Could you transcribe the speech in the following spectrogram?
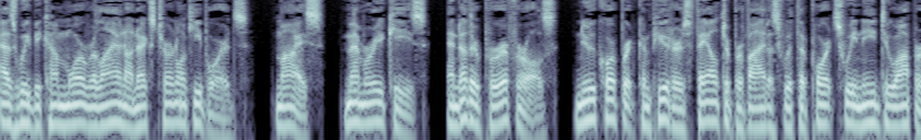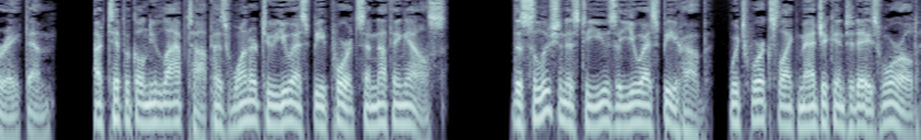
As we become more reliant on external keyboards, mice, memory keys, and other peripherals, new corporate computers fail to provide us with the ports we need to operate them. A typical new laptop has one or two USB ports and nothing else. The solution is to use a USB hub, which works like magic in today's world,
